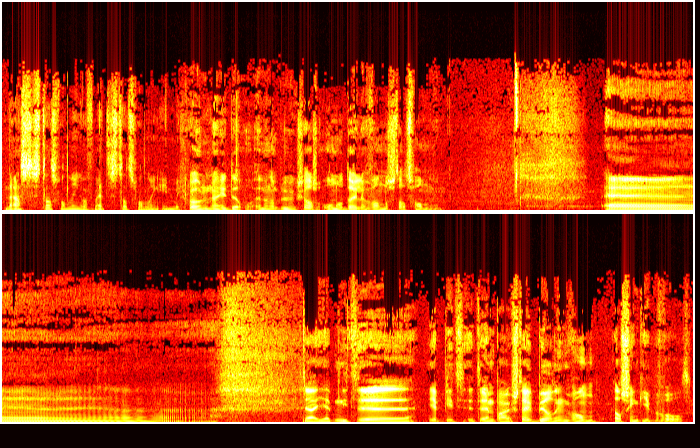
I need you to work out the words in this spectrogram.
Naast de stadswandeling of met de stadswandeling inbegrepen? Gewoon, nee, de, en dan bedoel ik zelfs onderdelen van de stadswandeling. Eh, Ja, je hebt niet, eh, je hebt niet het Empire State Building van Helsinki bijvoorbeeld.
